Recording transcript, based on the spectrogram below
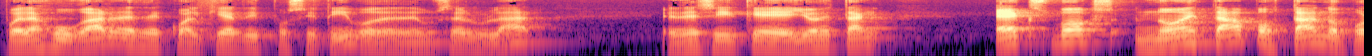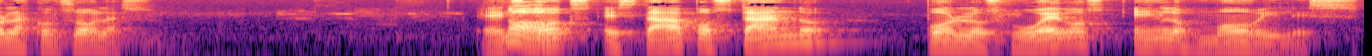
puedas jugar desde cualquier dispositivo, desde un celular. Es decir, que ellos están... Xbox no está apostando por las consolas. Xbox está apostando por los juegos en los móviles.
